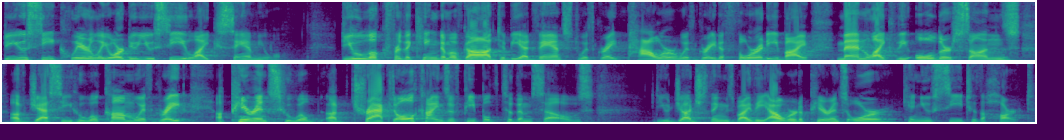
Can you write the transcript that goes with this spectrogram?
Do you see clearly, or do you see like Samuel? Do you look for the kingdom of God to be advanced with great power, with great authority by men like the older sons of Jesse, who will come with great appearance, who will attract all kinds of people to themselves? Do you judge things by the outward appearance, or can you see to the heart?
